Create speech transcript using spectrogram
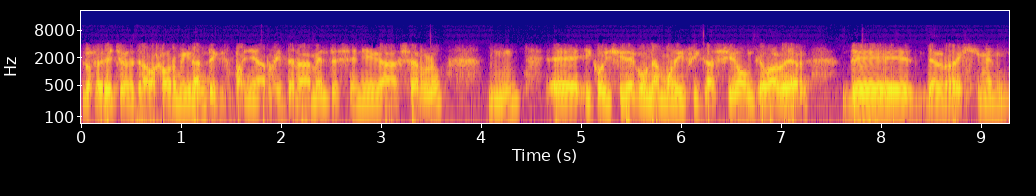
los derechos del trabajador migrante, que España reiteradamente se niega a hacerlo, eh, y coincide con una modificación que va a haber de, del régimen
